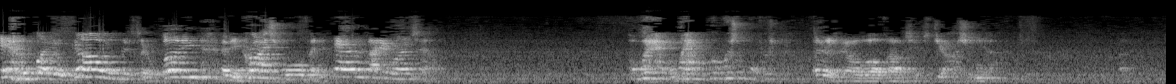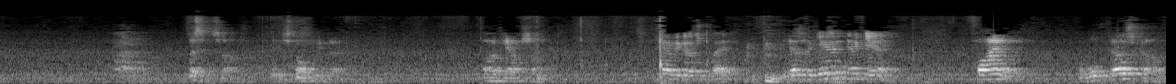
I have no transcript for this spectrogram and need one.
everybody will go, and it's so funny, and he cries Wolf, and everybody runs out. But what happened? What happened? Where's the wolf? Where's the wolf? And there's no wolf. Obviously, it's Josh and you. Listen, son, please don't do that. Okay, I'm sorry. Gabby goes away. He does it again and again. Finally, the wolf does come,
